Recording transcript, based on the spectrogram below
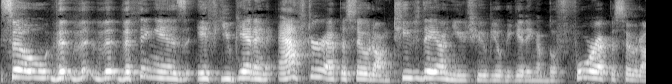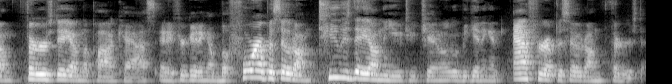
So the, the the thing is, if you get an after episode on Tuesday on YouTube, you'll be getting a before episode on Thursday on the podcast, and if you're getting a before episode on Tuesday on the YouTube channel, you'll be getting an after episode on Thursday.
